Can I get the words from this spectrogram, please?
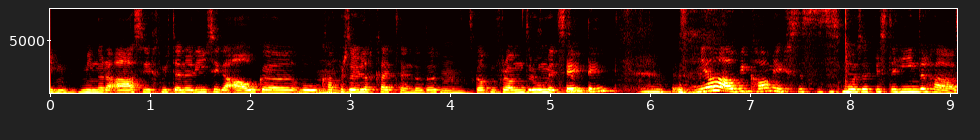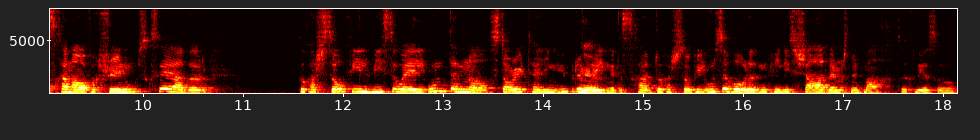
in meiner Ansicht mit diesen riesigen Augen, die keine Mhm. Persönlichkeit haben, oder? Mhm. Es geht mir vor allem darum, jetzt... Ja, auch bei Comics, es, muss etwas dahinter haben. Es kann auch einfach schön aussehen, aber du kannst so viel visuell und dann noch Storytelling überbringen. Das kann, du kannst so viel rausholen, dann finde ich es schade, wenn man es nicht macht. Ein bisschen so.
